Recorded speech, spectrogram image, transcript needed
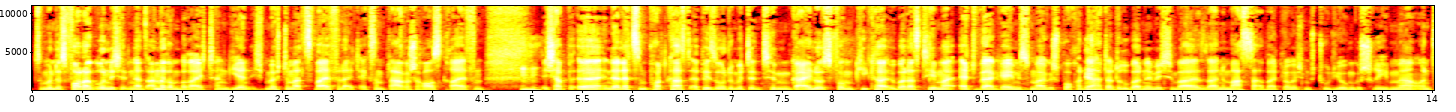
zumindest vordergründig in ganz anderen Bereich tangieren. Ich möchte mal zwei vielleicht exemplarisch rausgreifen. Mhm. Ich habe äh, in der letzten Podcast-Episode mit dem Tim Geilus vom Kika über das Thema Adware Games mal gesprochen. Der ja. hat darüber nämlich mal seine Masterarbeit, glaube ich, im Studium geschrieben. Ja? Und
